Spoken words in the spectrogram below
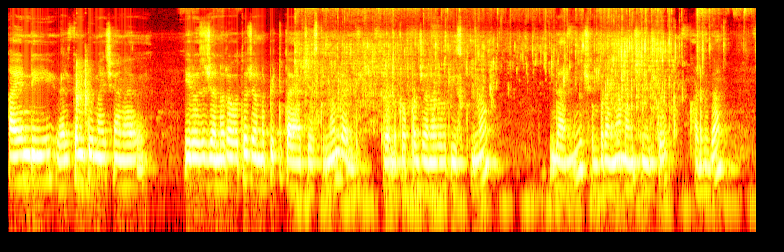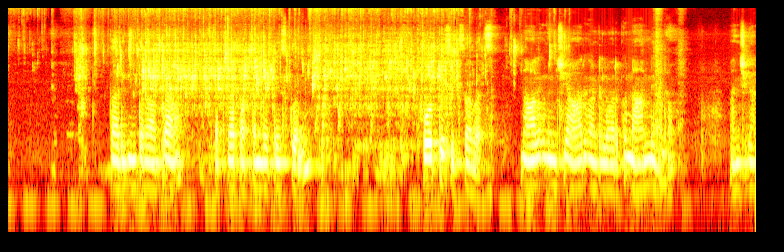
హాయ్ అండి వెల్కమ్ టు మై ఛానల్. ఈరోజు జొన్న రవ్వతో జొన్న పిట్టు తయారు చేసుకుందాం రండి. రెండు కప్పులు జొన్న రవ్వ తీసుకుందాం. దాన్ని శుభ్రంగా మంచినీళ్ళతో కడుగుదాం. కడిగిన తర్వాత చక్కగా పక్కన పెట్టేసుకొని ఫోర్ టు సిక్స్ అవర్స్ నాలుగు నుంచి ఆరు గంటల వరకు నాననిద్దాం. మంచిగా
